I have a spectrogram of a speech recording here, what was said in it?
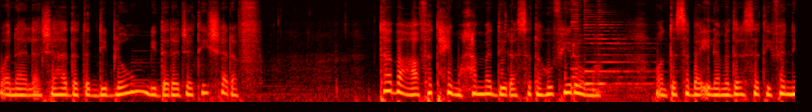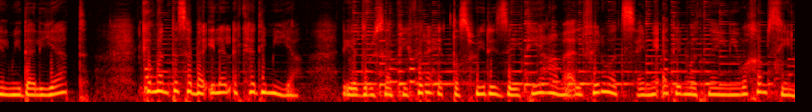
ونال شهادة الدبلوم بدرجة شرف. تابع فتحي محمد دراسته في روما. وانتسب إلى مدرسة فن الميداليات كما انتسب إلى الأكاديمية ليدرس في فرع التصوير الزيتي عام 1952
